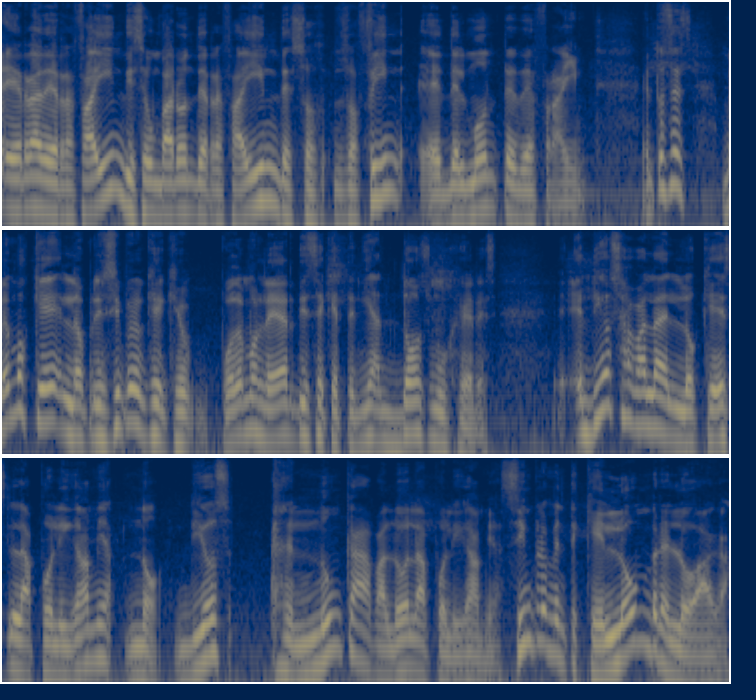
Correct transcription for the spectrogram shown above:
era de Rafaín, dice un varón de Rafaín, de Sofín, eh, del monte de Efraín. Entonces, vemos que lo principio que, que podemos leer dice que tenía dos mujeres. Eh, ¿Dios avala lo que es la poligamia? No, Dios nunca avaló la poligamia, simplemente que el hombre lo haga.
